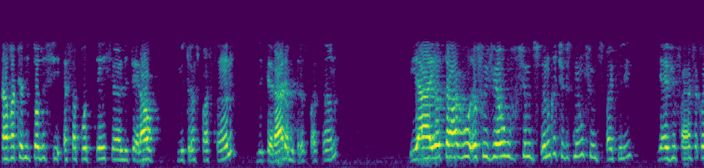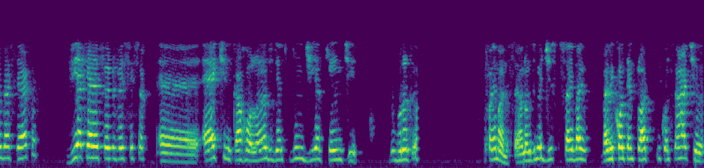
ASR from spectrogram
Tava tendo toda essa potência literal me transpassando, literária me transpassando. E aí eu trago, eu fui ver um filme, de, eu nunca tinha visto nenhum filme de Spike Lee, e aí vi essa coisa certa, vi aquela efervescência é, étnica rolando dentro de um dia quente do Brooklyn eu falei, mano, isso aí é o nome do meu disco, isso aí vai, vai me contemplar enquanto narrativa.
